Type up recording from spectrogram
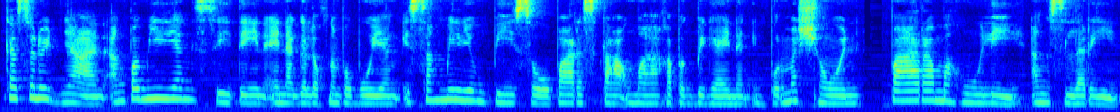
Kasunod niyan, ang pamilyang Sitin ay nagalok ng pabuyang isang milyong piso para sa taong makakapagbigay ng impormasyon para mahuli ang salarin.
